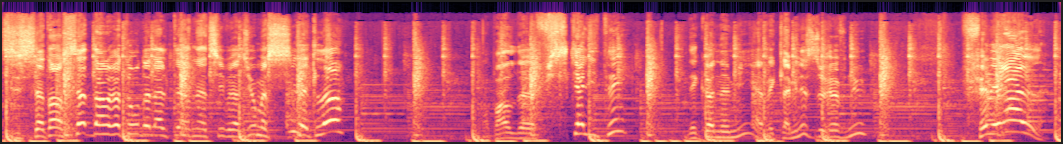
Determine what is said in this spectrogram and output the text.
17h07 dans le retour de l'Alternative Radio. Merci d'être là. On parle de fiscalité, d'économie avec la ministre du Revenu fédéral.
